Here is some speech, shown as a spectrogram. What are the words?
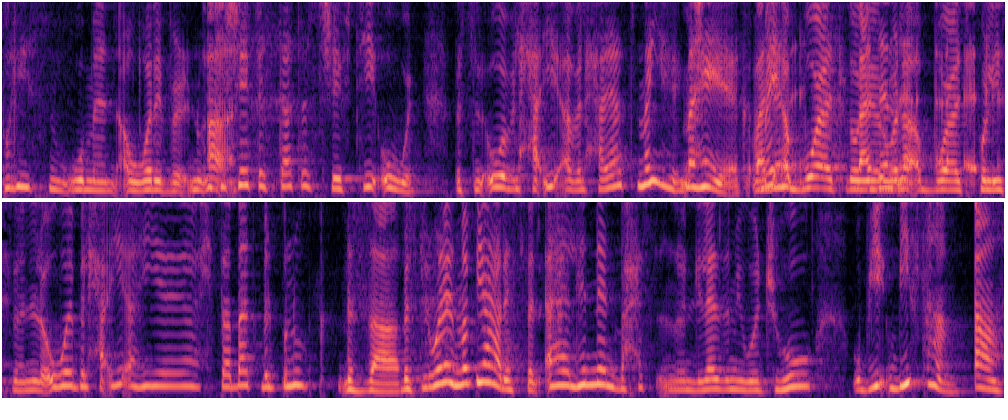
police woman أو whatever إنه انت آه. شايفة status شايفتيه قوه بس القوة بالحقيقة بالحياة ما هي هيك. ما هي هيك. ما هي أبوعة lawyer ولا أبوعة policeman القوة بالحقيقة هي حسابات بالبنوك. بالضبط. بس الولد ما بيعرف. فالأهل هن بحس إنه اللي لازم يوجهوه وبيفهم آه.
